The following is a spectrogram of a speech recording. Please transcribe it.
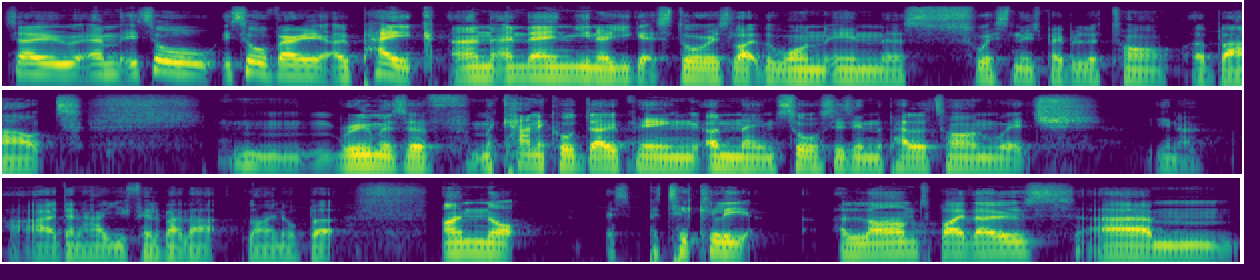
So um, it's all it's all very opaque, and, and then you know you get stories like the one in the Swiss newspaper Le Temps about Mm, rumors of mechanical doping, unnamed sources in the peloton, which you know I don't know how you feel about that, Lionel, but I'm not particularly alarmed by those um,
